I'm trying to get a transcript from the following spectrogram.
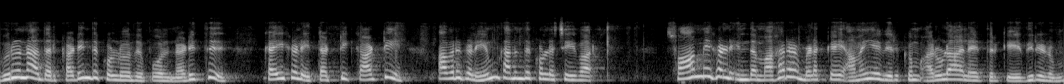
குருநாதர் கடிந்து கொள்வது போல் நடித்து கைகளை தட்டி காட்டி அவர்களையும் கலந்து கொள்ளச் செய்வார். சுவாமிகள் இந்த மகர விளக்கை அமையவிருக்கும் அருளாலயத்திற்கு எதிரிலும்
